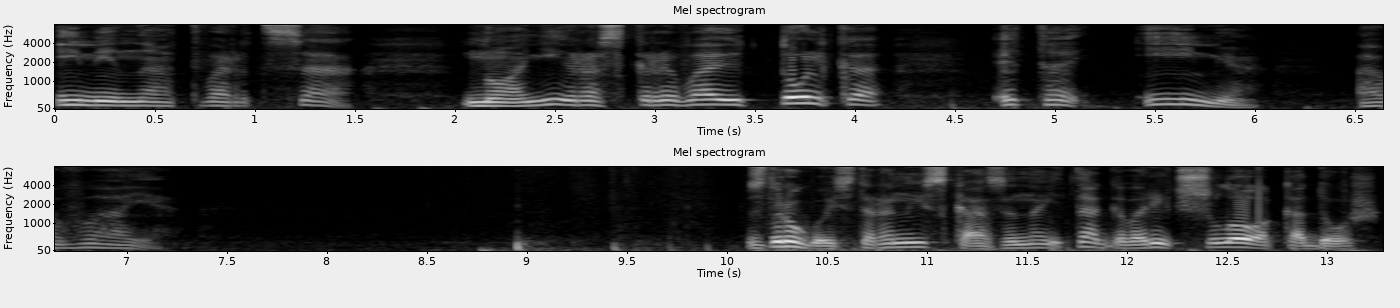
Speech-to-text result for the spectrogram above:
имена Творца, но они раскрывают только это имя Авая. С другой стороны сказано, и так говорит Шло Акадош,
